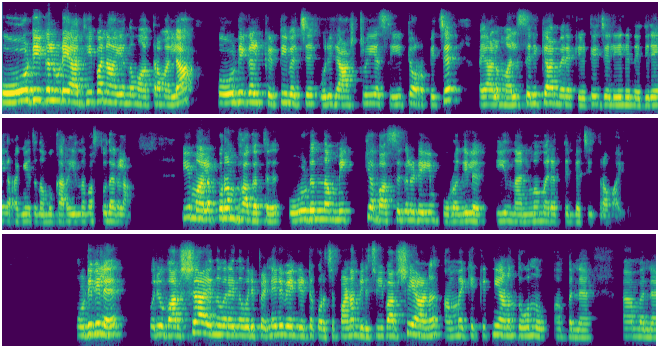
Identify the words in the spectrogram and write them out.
കോടികളുടെ അധിപനായെന്ന് മാത്രമല്ല കോടികൾ കെട്ടിവെച്ച് ഒരു രാഷ്ട്രീയ സീറ്റ് ഉറപ്പിച്ച് അയാൾ മത്സരിക്കാൻ വരെ കെ ടി ജലീലിനെതിരെ ഇറങ്ങിയത് നമുക്കറിയുന്ന വസ്തുതകളാണ്. ഈ മലപ്പുറം ഭാഗത്ത് ഓടുന്ന മിക്ക ബസ്സുകളുടെയും പുറകിൽ ഈ നന്മമരത്തിന്റെ ചിത്രമായിരുന്നു. ഒടുവിൽ ഒരു വർഷ എന്ന് പറയുന്ന ഒരു പെണ്ണിന് വേണ്ടിയിട്ട് കുറച്ച് പണം പിരിച്ചു ഈ വർഷയാണ് അമ്മയ്ക്ക് കിഡ്നി ആണെന്ന് തോന്നുന്നു. പിന്നെ പിന്നെ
